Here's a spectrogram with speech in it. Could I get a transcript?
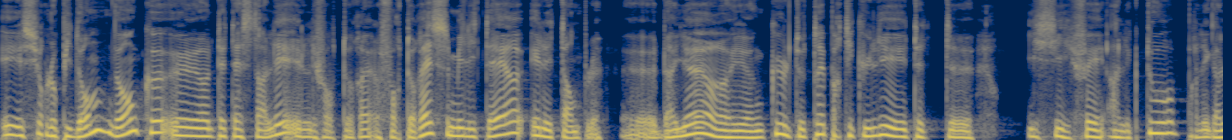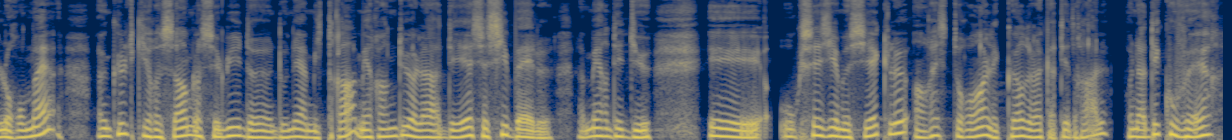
Et sur l'Oppidum, donc, euh, ont été installées les forteresses, militaires et les temples. Euh, d'ailleurs, il y a un culte très particulier était euh, ici fait à Lectour par les Gallo-Romains, un culte qui ressemble à celui de, donné à Mitra, mais rendu à la déesse Cybèle, la mère des dieux. Et au XVIe siècle, en restaurant les chœurs de la cathédrale, on a découvert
